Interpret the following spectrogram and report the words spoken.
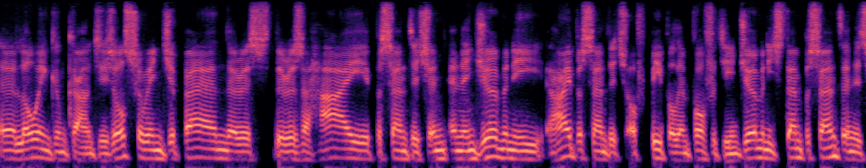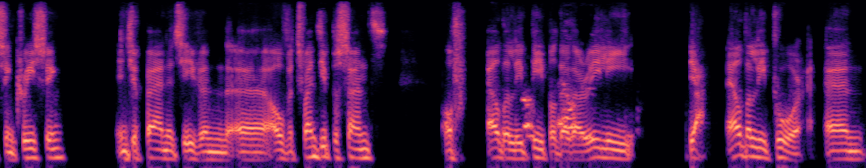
uh, low income countries, also in Japan, there is there is a high percentage, and, and in Germany, a high percentage of people in poverty. In Germany, it's 10%, and it's increasing. In Japan, it's even uh, over 20% of elderly people that are really, yeah, elderly poor. And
